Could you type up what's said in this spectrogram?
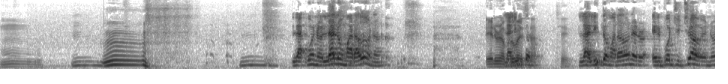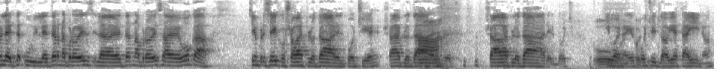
Mm. Mm. La- bueno, Lalo Maradona. Era una Lalito. promesa. Sí. Lalito Maradona, era el Pochi Chávez, ¿no? La, eter- uy, la eterna promesa, la eterna promesa de Boca. Siempre se dijo, ya va a explotar el Pochi, ¿eh? Ya va a explotar Ah. el Pochi. Ya va a explotar el Pochi. Uh, y bueno, y el el Pochi Pochi todavía está ahí, ¿no?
